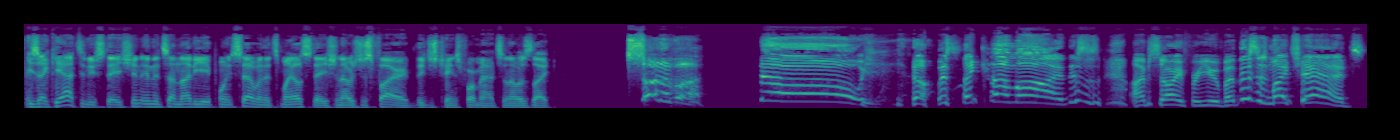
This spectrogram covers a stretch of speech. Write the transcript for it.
He's like, Yeah, it's a new station and it's on 98.7. It's my old station. I was just fired. They just changed formats. And I was like, Son of a, no, you know, it's like, come on. This is, I'm sorry for you, but this is my chance.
